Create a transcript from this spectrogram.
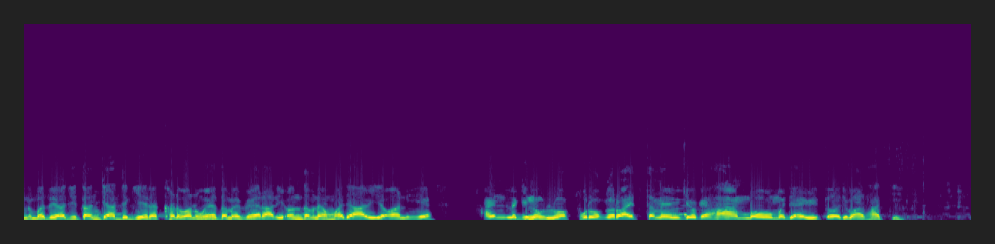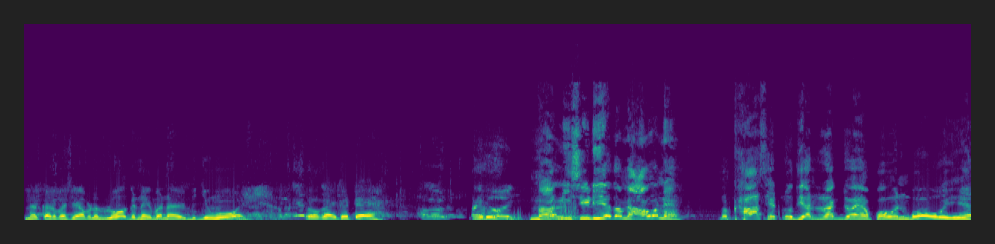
ને બધે હજી ત્રણ ચાર જગ્યાએ રખડવાનું હે. તમે ભેરા રહ્યો ને તમને મજા આવી જવાની હે. આઈન લગીનો બ્લોગ પૂરો કરો. આજ તમે એમ કહો કે હા બહુ મજા આવી તો જ વાત સાચી. નકર પછી આપણે બ્લોગ નહીં બનાવી બીજું શું હોય? તો કઈ ઘટે. નાની સીડીએ તમે આવો ને તો ખાસ એટલું ધ્યાન રાખજો અહીંયા પવન બહુ હોય છે.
